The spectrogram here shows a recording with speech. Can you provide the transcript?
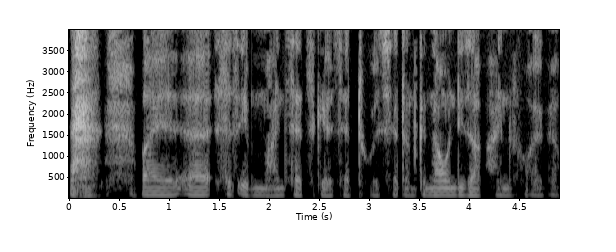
weil äh, es ist eben Mindset, Skillset, Toolset und genau in dieser Reihenfolge.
